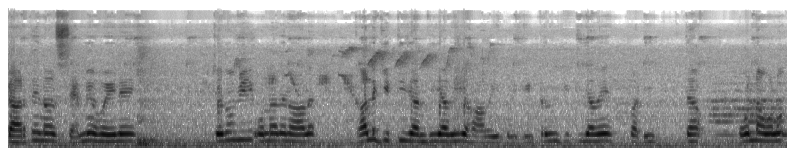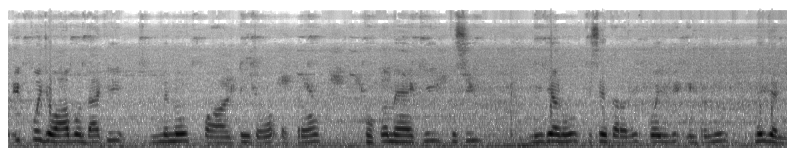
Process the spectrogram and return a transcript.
ਡਰ ਦੇ ਨਾਲ ਸਹਿਮੇ ਹੋਏ ਨੇ। ਜਦੋਂ ਵੀ ਉਹਨਾਂ ਦੇ ਨਾਲ ਗੱਲ ਕੀਤੀ ਜਾਂਦੀ ਆ ਵੀ ਹਾਂ ਵੀ ਕੋਈ ਇੰਟਰਵਿਊ ਕੀਤੀ ਜਾਵੇ ਤੁਹਾਡੀ, ਤਾਂ ਉਹਨਾਂ ਵੱਲੋਂ ਇੱਕੋ ਜਵਾਬ ਹੁੰਦਾ ਕਿ ਮੈਨੂੰ ਪਾਰਟੀ ਤੋਂ ਉੱਪਰੋਂ ਹੁਕਮ ਹੈ ਕਿ ਤੁਸੀਂ ਮੀਡੀਆ ਨੂੰ ਕਿਸੇ ਤਰ੍ਹਾਂ ਦੀ ਕੋਈ ਵੀ ਇੰਟਰਵਿਊ ਨਹੀਂ ਦੇਣੀ।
